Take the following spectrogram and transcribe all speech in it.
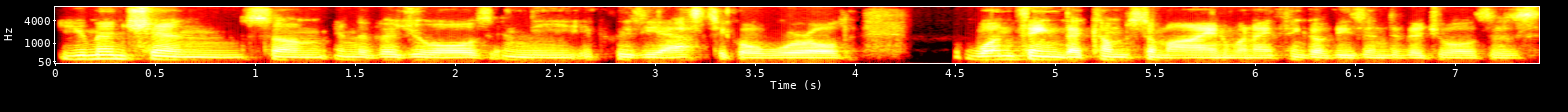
You mentioned some individuals in the ecclesiastical world. One thing that comes to mind when I think of these individuals is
